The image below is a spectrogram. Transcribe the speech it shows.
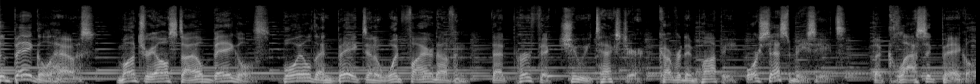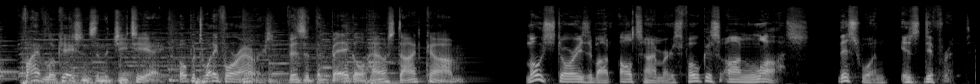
The Bagel House. Montreal style bagels, boiled and baked in a wood fired oven. That perfect chewy texture, covered in poppy or sesame seeds. The classic bagel. Five locations in the GTA, open 24 hours. Visit thebagelhouse.com. Most stories about Alzheimer's focus on loss This one is different.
